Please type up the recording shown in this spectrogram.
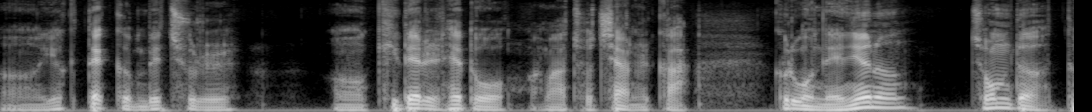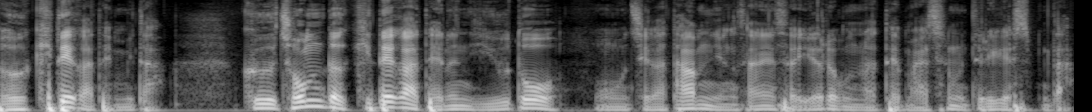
어, 역대급 매출을 어, 기대를 해도 아마 좋지 않을까. 그리고 내년은 좀더더 기대가 됩니다. 그 좀 더 기대가 되는 이유도 어, 제가 다음 영상에서 여러분한테 말씀을 드리겠습니다.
